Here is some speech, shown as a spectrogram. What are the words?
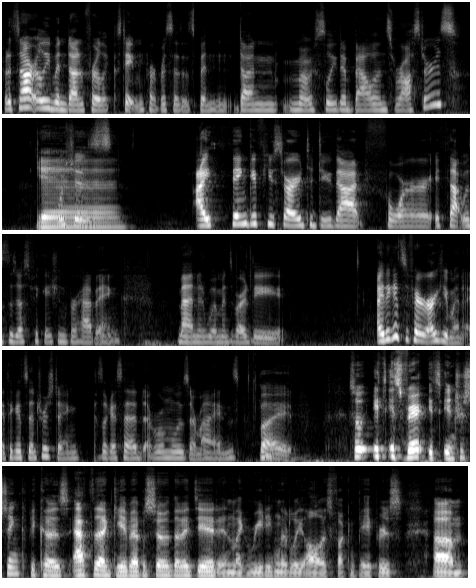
but it's not really been done for like statement purposes. It's been done mostly to balance rosters. Yeah. Which is- I think if you started to do that for if that was the justification for having men and women's vardi, I think it's a fair argument. I think it's interesting because, like I said, everyone will lose their minds. But So it's it's very it's interesting because after that Gabe episode that I did and like reading literally all his fucking papers, um,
